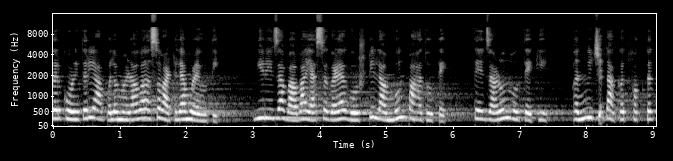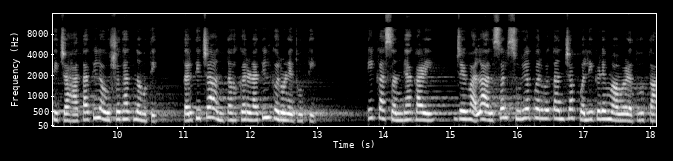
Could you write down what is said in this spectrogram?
तर कोणीतरी आपलं म्हणावं असं वाटल्यामुळे होती. गिरीजा बाबा या सगळ्या गोष्टी लांबून पाहत होते. ते जाणून होते की अन्वीची ताकद फक्त तिच्या हातातील औषधात नव्हती तर तिच्या अंतःकरणातील करुणेत होती. एका संध्याकाळी जेव्हा लालसर सूर्यपर्वतांच्या पलीकडे मावळत होता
